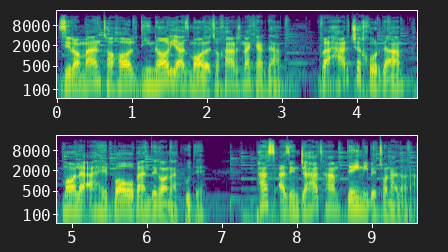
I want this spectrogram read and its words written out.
زیرا من تا حال دیناری از مال تو خرج نکردم و هرچه خورده ام مال اهبا و بندگانت بوده. پس از این جهت هم دینی به تو ندارم.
